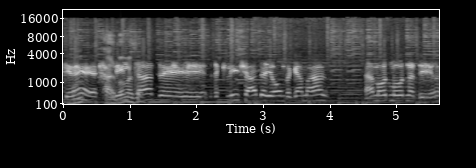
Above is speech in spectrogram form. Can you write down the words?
תראה, חליל? צד אה, זה כלי שעד היום וגם אז היה מאוד מאוד נדיר.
